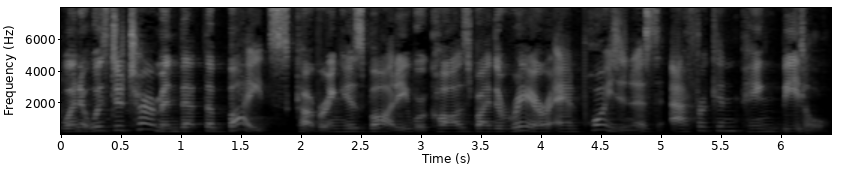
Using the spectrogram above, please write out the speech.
when it was determined that the bites covering his body were caused by the rare and poisonous African pink beetle.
